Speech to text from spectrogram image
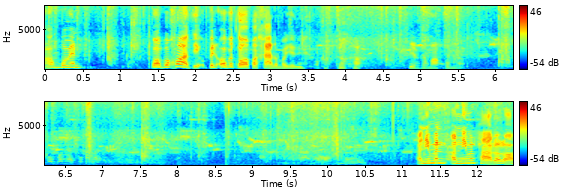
อ๋อบ่แม่นปปคติเป็นอบตประขาดหรือบ่อยู่นี่โอ้จ้าเปลี่ยนสมาคมแล้วอันนี้มันอันนี้มันขาดแล้วเหรอ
